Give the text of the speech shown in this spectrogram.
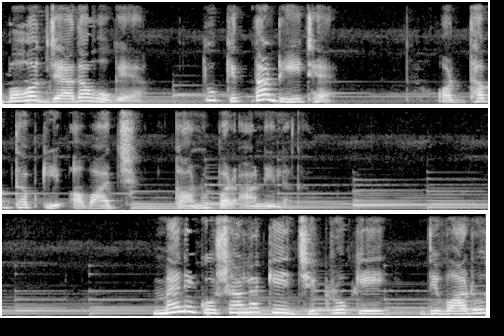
बहुत ज़्यादा हो गया। तू कितना ढीठ है। और धप धप की आवाज़ कानों पर आने लगा। मैंने गौशाला के झिकरों के दीवारों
